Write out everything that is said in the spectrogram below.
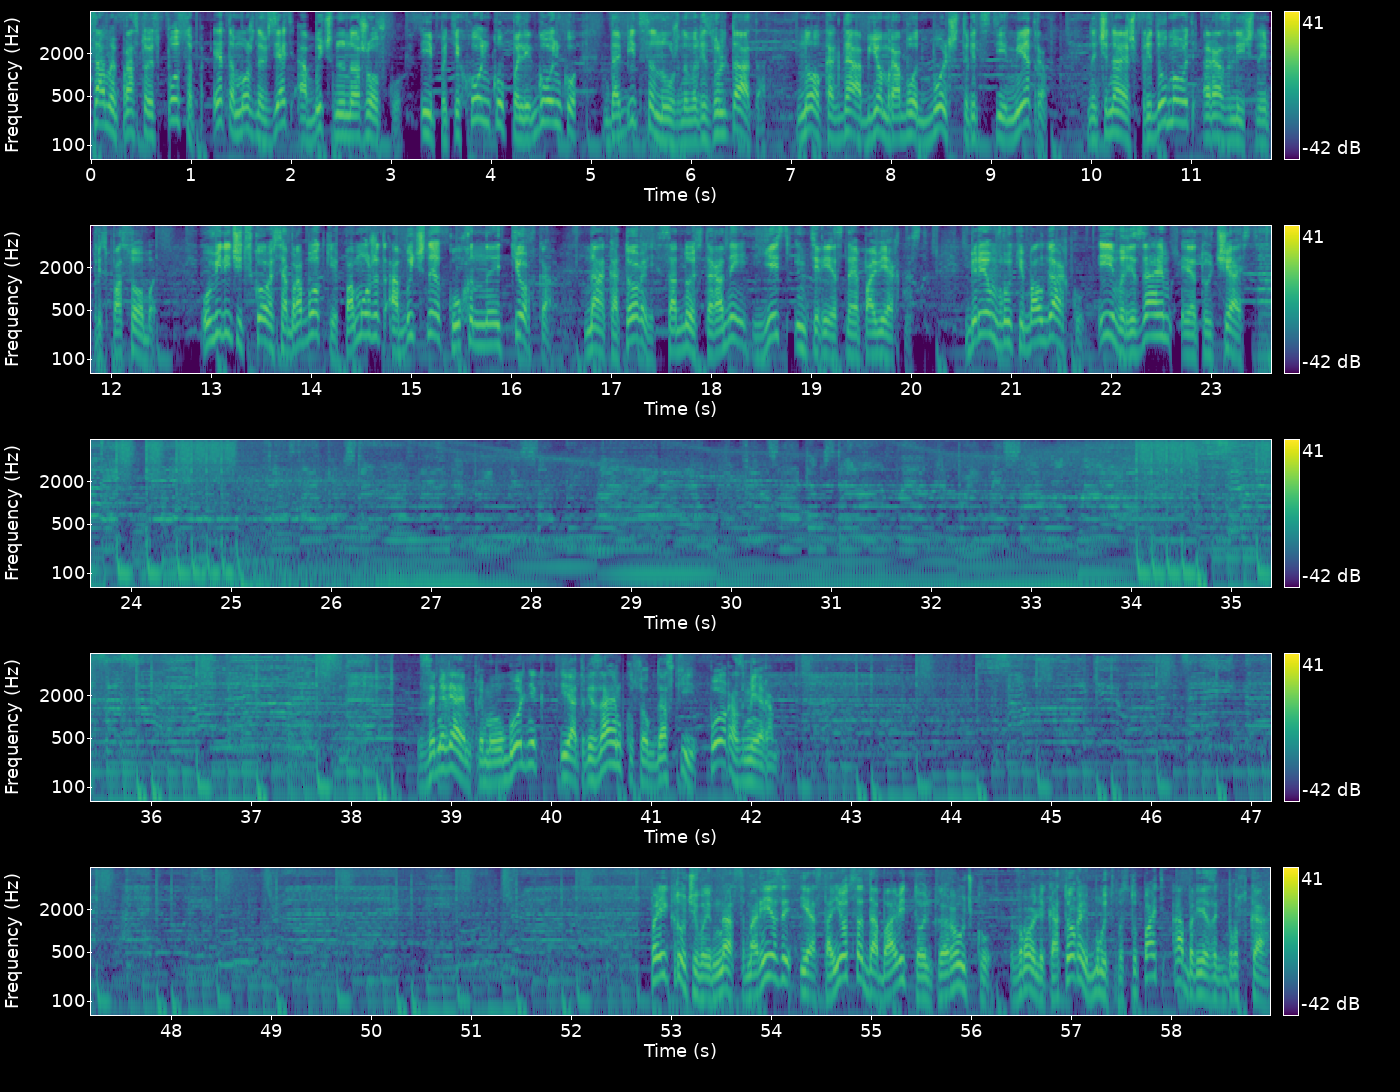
Самый простой способ – это можно взять обычную ножовку и потихоньку, полегоньку добиться нужного результата. Но когда объем работ больше 30 метров, начинаешь придумывать различные приспособы. Увеличить скорость обработки поможет обычная кухонная терка, на которой с одной стороны есть интересная поверхность. Берем в руки болгарку и вырезаем эту часть. Замеряем прямоугольник и отрезаем кусок доски по размерам. Прикручиваем на саморезы и остается добавить только ручку, в роли которой будет выступать обрезок бруска.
